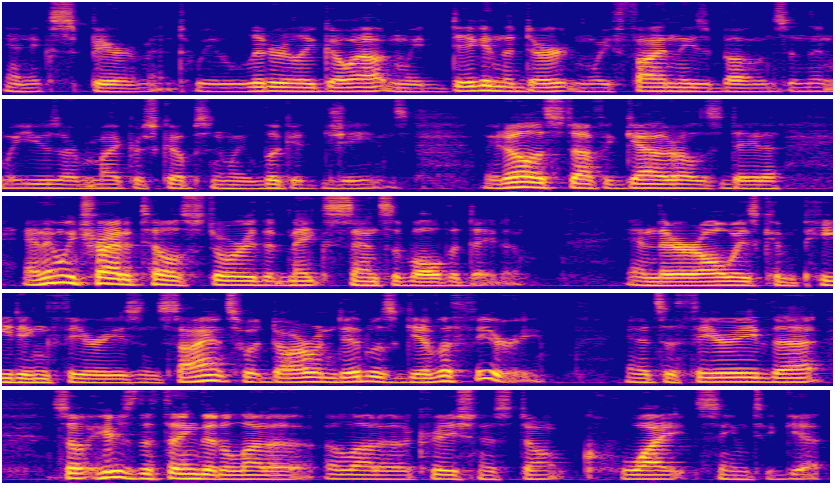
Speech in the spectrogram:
and experiment. We literally go out and we dig in the dirt and we find these bones, and then we use our microscopes and we look at genes. We do all this stuff, we gather all this data, and then we try to tell a story that makes sense of all the data. And there are always competing theories in science. What Darwin did was give a theory. And it's a theory that so here's the thing that a lot of a lot of creationists don't quite seem to get.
